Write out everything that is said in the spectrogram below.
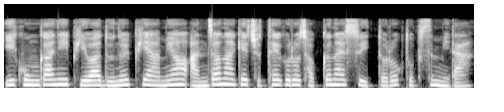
이 공간이 비와 눈을 피하며 안전하게 주택으로 접근할 수 있도록 돕습니다.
